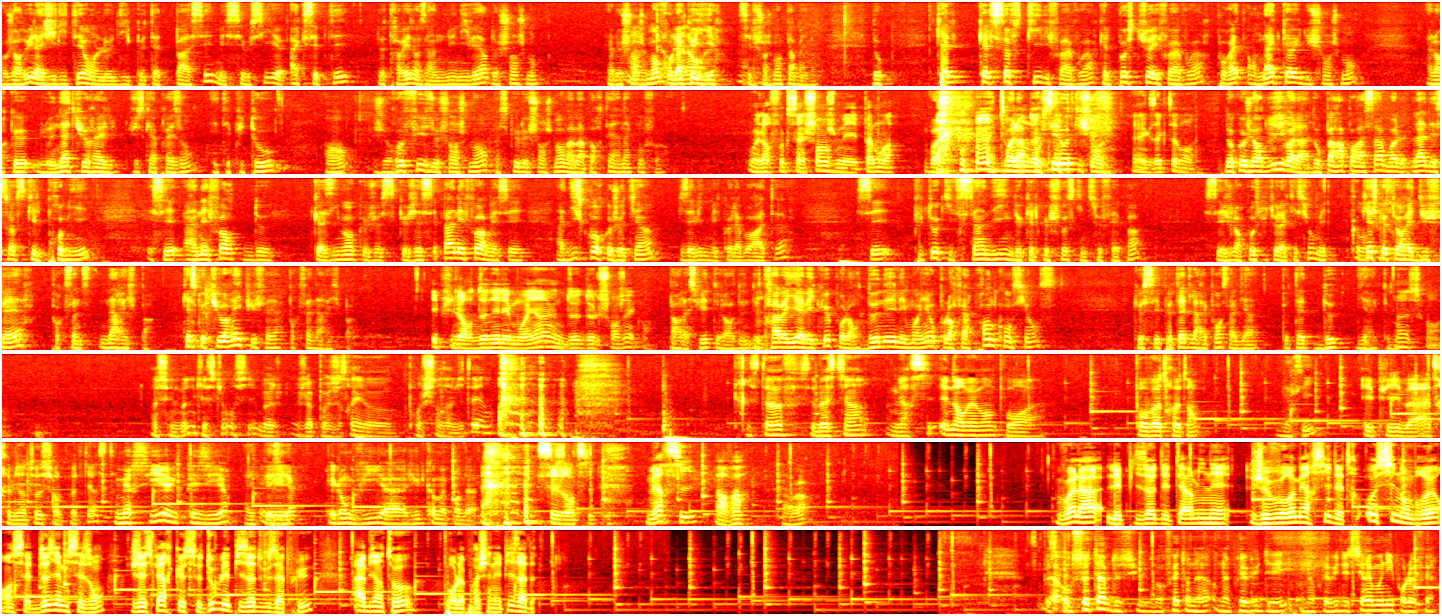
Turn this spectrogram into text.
Aujourd'hui, l'agilité, on le dit peut-être pas assez, mais c'est aussi accepter de travailler dans un univers de changement. Le changement, il faut l'accueillir. C'est le changement permanent. Donc, quel, quel, soft skill il faut avoir, quelle posture il faut avoir pour être en accueil du changement, alors que le naturel jusqu'à présent était plutôt en je refuse le changement parce que le changement va m'apporter un inconfort. Ou alors il faut que ça change, mais pas moi. Voilà, voilà. donc c'est l'autre qui change. Exactement. Donc aujourd'hui, voilà, donc par rapport à ça, l'un des soft skills premiers, et c'est un effort de quasiment que je que j'essaie, pas un effort, mais c'est un discours que je tiens vis-à-vis de mes collaborateurs, c'est plutôt qu'ils s'indignent de quelque chose qui ne se fait pas, c'est je leur pose plutôt la question, mais qu'est-ce que tu aurais dû faire pour que ça n'arrive pas? Qu'est-ce que tu aurais pu faire pour que ça n'arrive pas? Et puis leur donner les moyens de, le changer. Quoi. Par la suite, de, leur, de, mm. travailler avec eux pour leur donner les moyens ou pour leur faire prendre conscience que c'est peut-être la réponse, elle vient peut-être d'eux directement. C'est une bonne question aussi. Bah, je la poserai aux prochains invités. Hein. Christophe, Sébastien, merci énormément pour, euh, pour votre temps. Merci. Et puis bah, à très bientôt sur le podcast. Merci, avec plaisir. Avec plaisir. Et, longue vie à Gilles comme un panda. C'est gentil. Merci. Au revoir. Au revoir. Voilà, l'épisode est terminé. Je vous remercie d'être aussi nombreux en cette deuxième saison. J'espère que ce double épisode vous a plu. À bientôt pour le prochain épisode. On se tape dessus. En fait, on a, prévu des cérémonies pour le faire.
